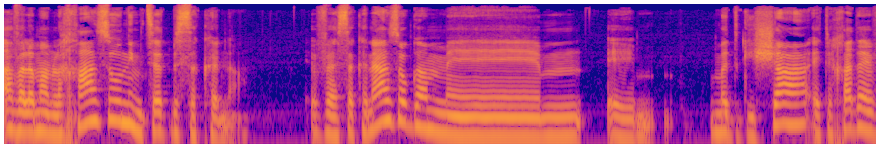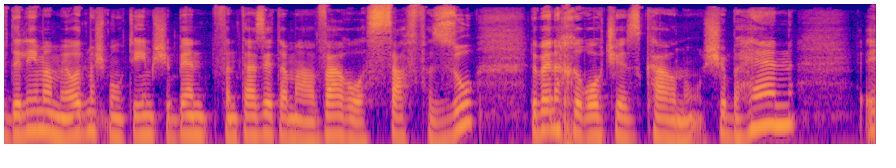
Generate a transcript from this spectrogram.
אבל הממלכה הזו נמצאת בסכנה. והסכנה הזו גם אה, אה, מדגישה את אחד ההבדלים המאוד משמעותיים שבין פנטזיית המעבר או הסף הזו לבין אחרות שהזכרנו, שבהן אה,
